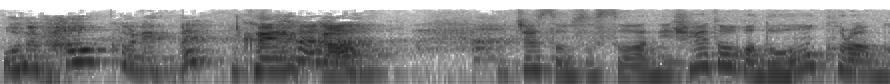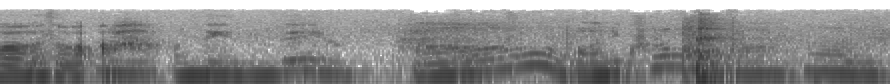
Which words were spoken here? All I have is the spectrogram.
오늘 power cool인데? 그니까. 어쩔 수 없었어. 아니, 섀도우가 너무 쿨한 거야. 그래서, 아, 안 되겠는데? 아 많이 쿨한가 보다. 음.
